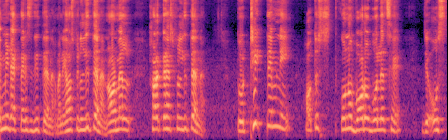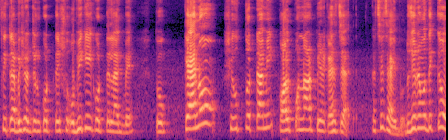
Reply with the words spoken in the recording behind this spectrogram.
এমনি ডাক্তার কাছে দিতে না মানে হসপিটাল দিতে না নর্মাল সরকারি হসপিটাল দিতে না। তো ঠিক তেমনি হয়তো কোনো বড় বলেছে যে অস্থিটা বিসর্জন করতে অভিকেই করতে লাগবে। তো কেন সে উত্তরটা আমি কল্পনার প্রিয়ার কাছে কাছে চাইব? দুজনের মধ্যে কেউ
